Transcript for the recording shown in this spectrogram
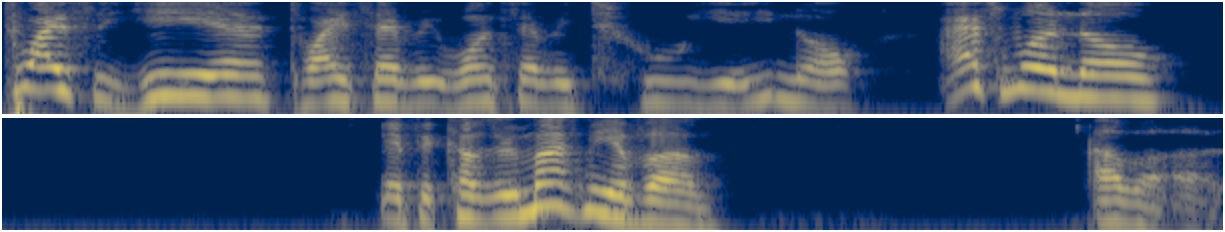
twice a year, twice every, once every two years, you know, I just want to know if it comes. It reminds me of a, um, of a,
